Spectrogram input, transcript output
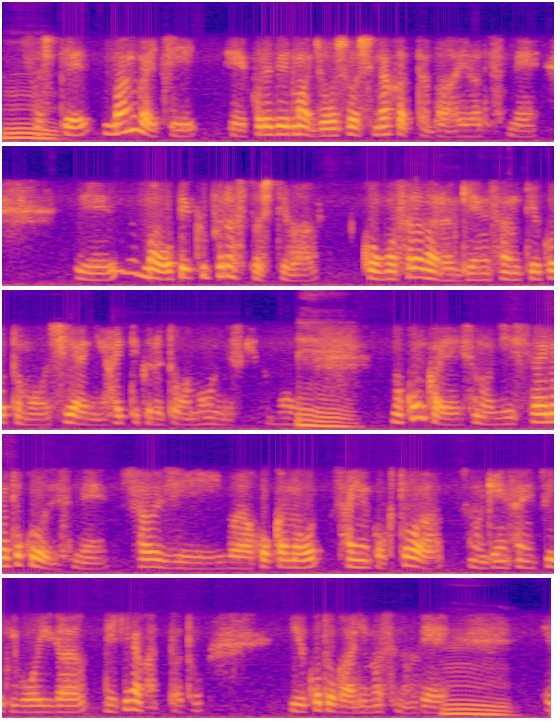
うんそして、万が一、えーこれでまあ上昇しなかった場合はですね、えーまあ、OPEC プラスとしては、今後さらなる減産ということも視野に入ってくるとは思うんですけども、えまあ、今回、その実際のところですね、サウジは他の産油国とはその減産について合意ができなかったということがありますので、えうん。え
